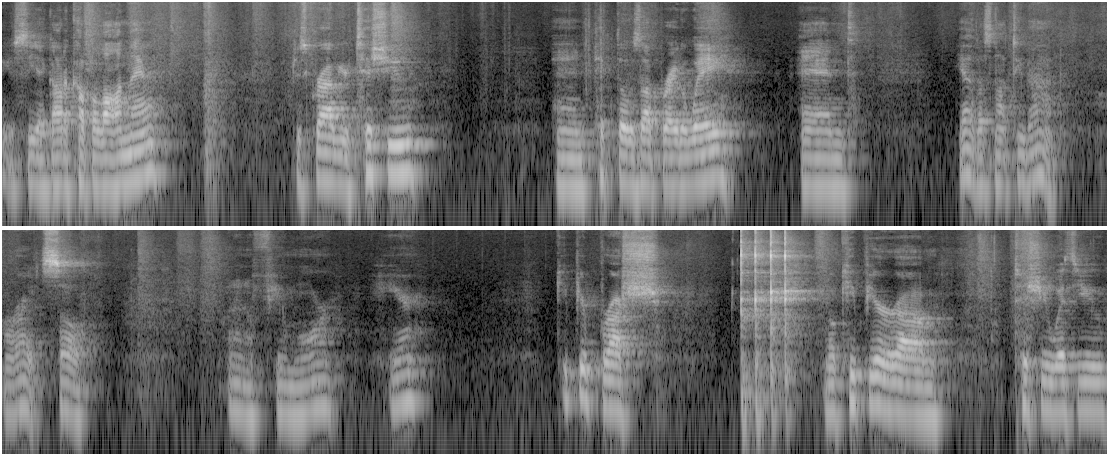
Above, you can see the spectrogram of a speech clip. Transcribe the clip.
You see I got a couple on there. Just grab your tissue and pick those up right away. And yeah, that's not too bad. All right, so put in a few more here. Keep your brush, you know, keep your um, tissue with you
